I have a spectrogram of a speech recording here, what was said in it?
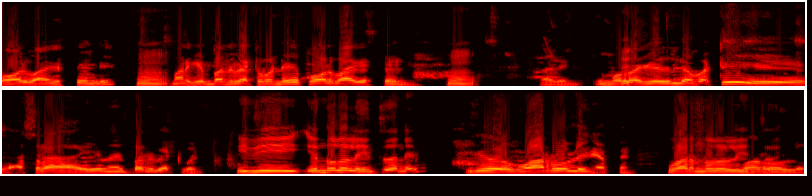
పాలు బాగా మనకి ఇబ్బంది పెట్టమండి పాలు బాగా ఇస్తాయండి. అదండి ఈ ముర్రా కాబట్టి అసలు ఏమైనా ఇబ్బంది పెట్టమండి ఇది ఎన్ని రోజులు అవుతుంది ఇది ఒక వారం రోజులు చెప్పండి వారం రోజులు వారం. రోజులు.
